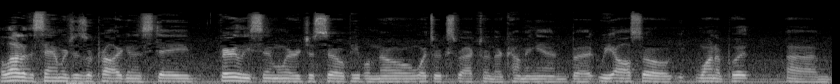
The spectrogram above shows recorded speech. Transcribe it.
a lot of the sandwiches are probably going to stay fairly similar just so people know what to expect when they're coming in. But we also want to put, um,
